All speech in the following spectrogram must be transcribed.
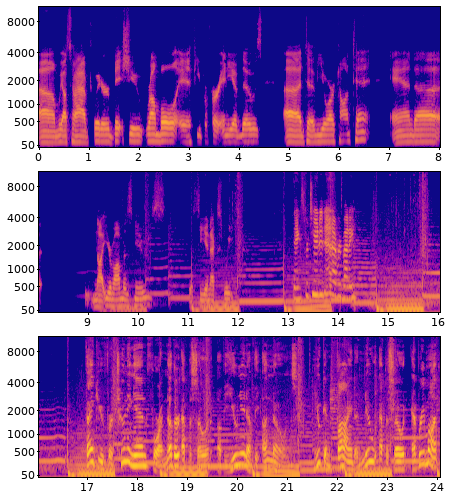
Um, we also have Twitter, BitChute, Rumble, if you prefer any of those uh, to view our content. And uh, not your mama's news. We'll see you next week. Thanks for tuning in, everybody. Thank you for tuning in for another episode of Union of the Unknowns. You can find a new episode every month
